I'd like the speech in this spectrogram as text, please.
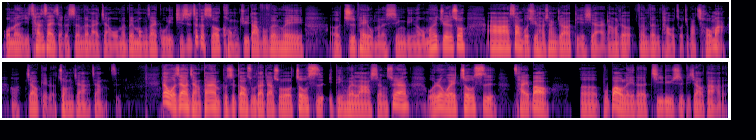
我们以参赛者的身份来讲，我们被蒙在鼓里。其实这个时候，恐惧大部分会呃支配我们的心灵哦。我们会觉得说啊，上不去，好像就要跌下来，然后就纷纷逃走，就把筹码哦交给了庄家这样子。但我这样讲，当然不是告诉大家说周四一定会拉升。虽然我认为周四财报，呃，不爆雷的几率是比较大的，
